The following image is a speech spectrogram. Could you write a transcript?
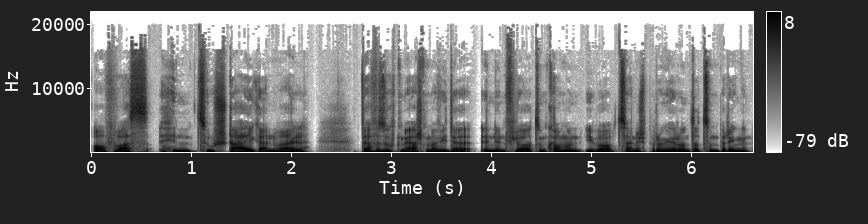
auf was hinzusteigern, weil da versucht man erstmal wieder in den Flow zu kommen und überhaupt seine Sprünge runterzubringen.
